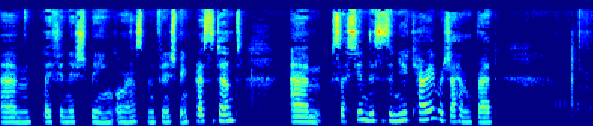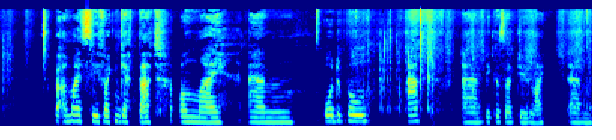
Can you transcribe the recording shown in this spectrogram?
um, they finished being, or her husband finished being president. Um, so I assume this is a new carry, which I haven't read. But I might see if I can get that on my um, Audible app uh, because I do like um,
